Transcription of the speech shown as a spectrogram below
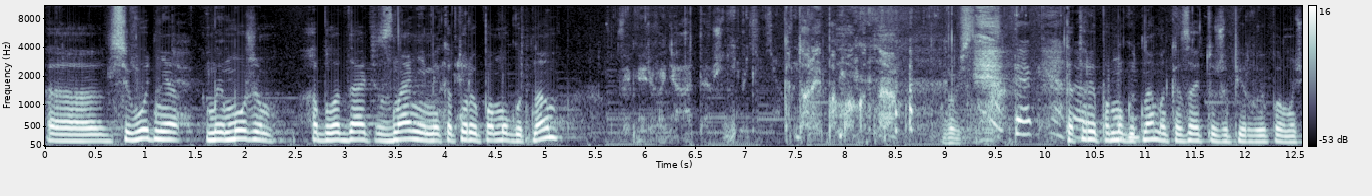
э, сегодня мы можем обладать знаниями, которые помогут нам которые помогут нам Вибачте. которые помогут нам оказать ту же первую помощь.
